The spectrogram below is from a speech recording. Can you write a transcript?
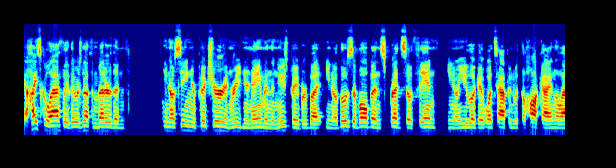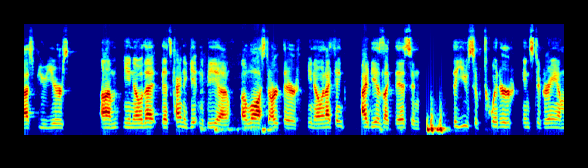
high school athlete, there was nothing better than you know seeing your picture and reading your name in the newspaper. But you know those have all been spread so thin. You know, you look at what's happened with the Hawkeye in the last few years. Um, you know that that's kind of getting to be a, a lost art there. You know, and I think ideas like this and the use of Twitter, Instagram,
